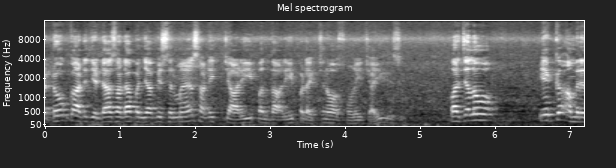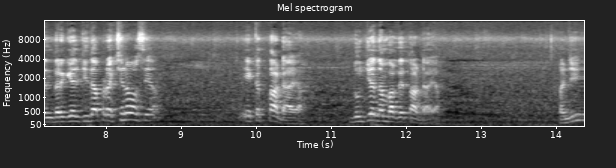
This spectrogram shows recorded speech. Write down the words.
ਘੱਟੋ ਘੱਟ ਜਿੱਡਾ ਸਾਡਾ ਪੰਜਾਬੀ ਸਿਨੇਮਾ ਹੈ ਸਾਡੇ 40 45 ਪ੍ਰੋਡਕਸ਼ਨ ਹਾਊਸ ਹੋਣੀ ਚਾਹੀਦੀ ਸੀ। ਪਰ ਚਲੋ, ਇੱਕ ਅਮਰਿੰਦਰ ਗਿੱਲ ਜੀ ਦਾ ਪ੍ਰੋਡਕਸ਼ਨ ਹਾਊਸ ਆ, ਇੱਕ ਤੁਹਾਡਾ ਆ, ਦੂਜੇ ਨੰਬਰ ਤੇ ਤੁਹਾਡਾ ਆ। ਹਾਂਜੀ।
